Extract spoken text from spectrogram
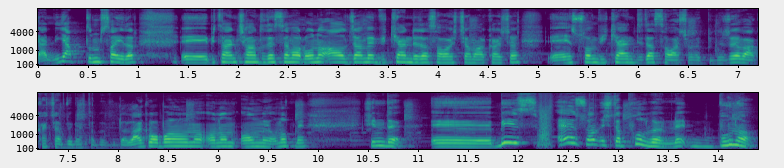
yani yaptım sayılır. Ee, bir tane çanta desen var onu alacağım ve Weekend'de savaşacağım arkadaşlar. Ee, en son Weekend'de savaşmadık bildiğiniz üzere ve arkadaşlar bir tabi video like abone olma, onun, olmayı unutmayın. Şimdi ee, biz en son işte pool bölümüne bunu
